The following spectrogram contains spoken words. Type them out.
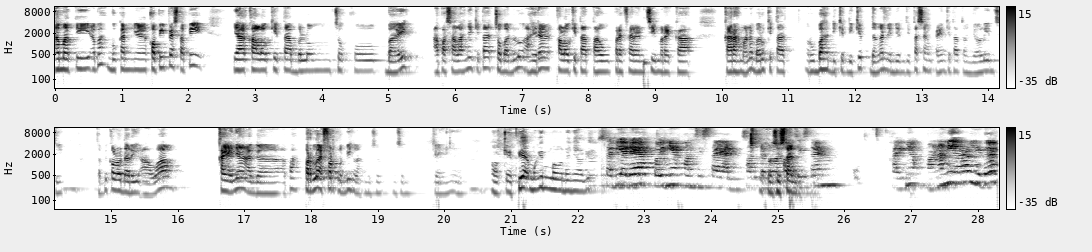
amati apa bukannya copy paste tapi ya kalau kita belum cukup baik apa salahnya kita coba dulu akhirnya kalau kita tahu preferensi mereka ke arah mana baru kita rubah dikit-dikit dengan identitas yang pengen kita tonjolin sih. Tapi kalau dari awal kayaknya agak apa perlu effort lebih lah maksud maksud kayaknya. ya. Oke, Pia mungkin mau nanya lagi. Terus tadi ada poinnya konsisten. Satu dan dua Konsisten. konsisten. Kayaknya mana nih orang gitu kan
